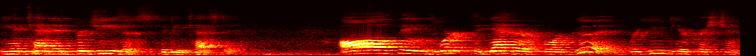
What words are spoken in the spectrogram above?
He intended for Jesus to be tested. All things work together for good for you, dear Christian.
